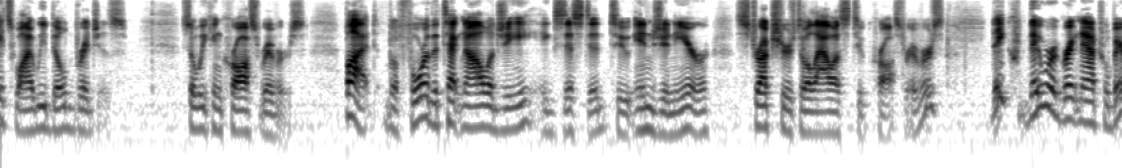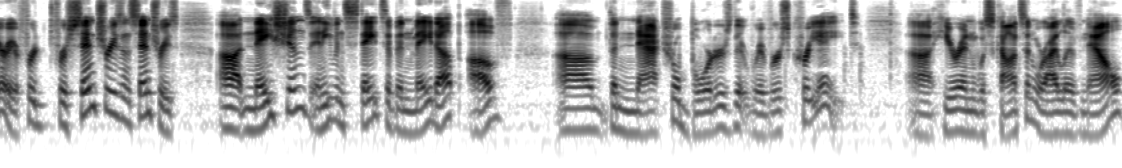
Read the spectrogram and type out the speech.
It's why we build bridges, so we can cross rivers. But before the technology existed to engineer structures to allow us to cross rivers, they, they were a great natural barrier. For, for centuries and centuries, uh, nations and even states have been made up of uh, the natural borders that rivers create. Uh, here in Wisconsin, where I live now,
